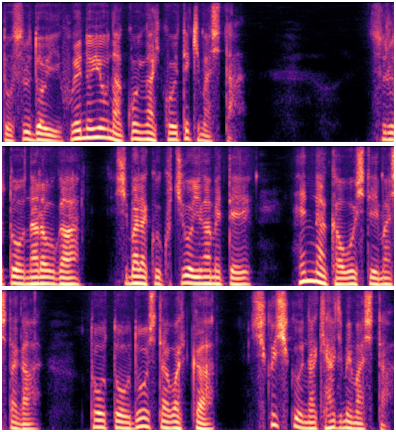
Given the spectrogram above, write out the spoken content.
と鋭い笛のような声が聞こえてきました。すると奈良尾がしばらく口をゆがめて変な顔をしていましたが、とうとうどうしたわけか、しくしく泣き始めました。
